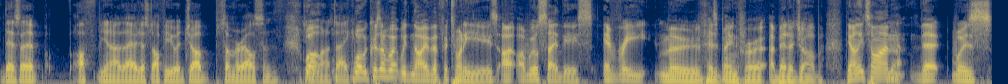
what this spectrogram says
there's a off, you know, they just offer you a job somewhere else, and do you want to take it? well, because I worked with Nova for 20 years, I, I will say this: every move has been for a, a better job. The only time Yeah. that was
